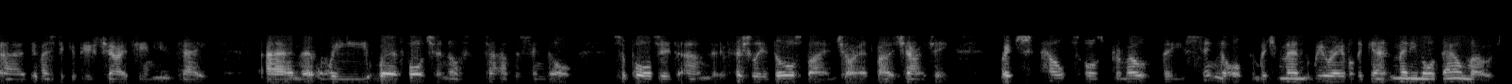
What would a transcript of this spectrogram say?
uh, domestic abuse charity in the UK. And we were fortunate enough to have the single supported and officially endorsed by, by the charity, which helped us promote the single, which meant we were able to get many more downloads.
